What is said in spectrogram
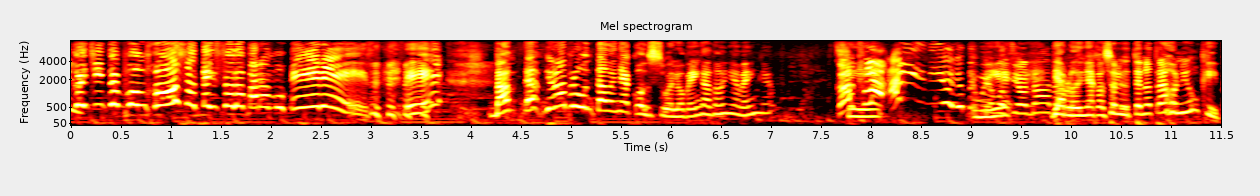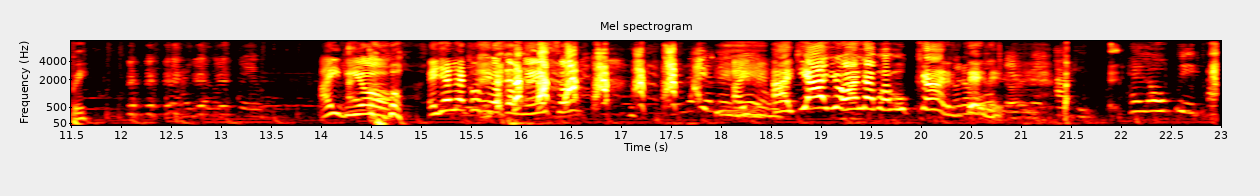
¡El bizcochito esponjoso! ¡Está ahí solo para mujeres! ¿Eh? Yo le voy a preguntar a doña Consuelo. Venga, doña, venga. Sí. ¡Ay, Dios! Yo estoy muy Mire, emocionada. Diablo, doña Consuelo, ¿y usted no trajo ni un kipe? ¡Ay, Dios! Ella le ha cogido con eso. Ay, Allá, Joana, voy a buscar. Dele. Hello, people.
